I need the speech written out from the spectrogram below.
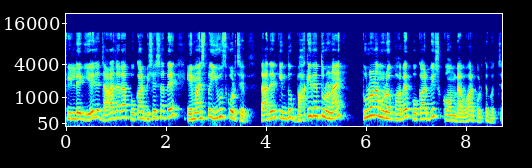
ফিল্ডে গিয়ে যে যারা যারা পোকার বিষের সাথে এমআই স্প্রে ইউজ করছে, তাদের কিন্তু বাকিদের তুলনায় তুলনামূলকভাবে পোকার বিষ কম ব্যবহার করতে হচ্ছে।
